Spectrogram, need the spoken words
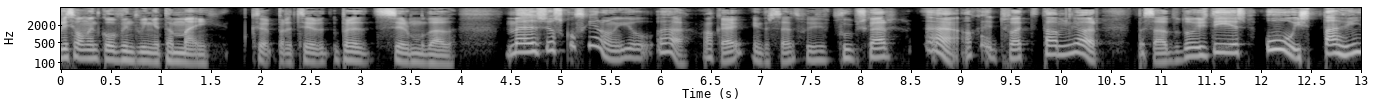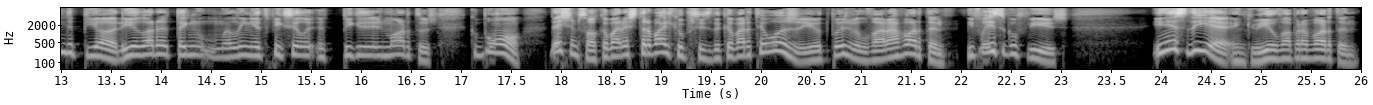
principalmente com a ventoinha também, que, para, ter, para ser mudada. Mas eles conseguiram e eu, ah, ok, interessante, fui, fui buscar, ah, ok, de facto está melhor. Passado dois dias, uh, isto está ainda pior e agora tenho uma linha de pixel, pixels mortos. Que bom, deixa-me só acabar este trabalho que eu preciso de acabar até hoje e eu depois vou levar à Vorten. E foi isso que eu fiz. E nesse dia em que eu ia levar para a Vorten,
